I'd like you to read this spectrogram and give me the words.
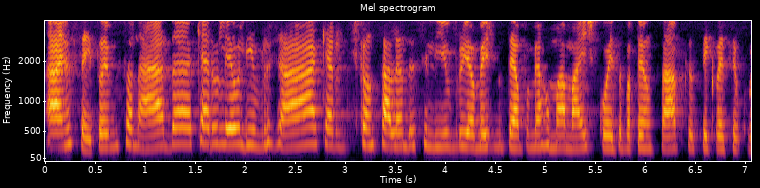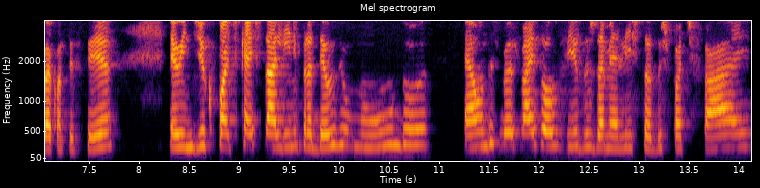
Ah, não sei, tô emocionada, quero ler o livro já, quero descansar lendo esse livro e ao mesmo tempo me arrumar mais coisa para pensar, porque eu sei que vai ser o que vai acontecer. Eu indico o podcast da Aline para Deus e o Mundo. É um dos meus mais ouvidos da minha lista do Spotify.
